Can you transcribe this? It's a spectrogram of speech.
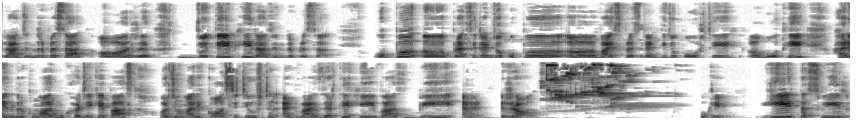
राजेंद्र प्रसाद और द्वितीय भी राजेंद्र प्रसाद। उप प्रेसिडेंट जो उप वाइस प्रेसिडेंट की जो पोस्ट थी वो थी हरेंद्र कुमार मुखर्जी के पास और जो हमारे कॉन्स्टिट्यूशनल एडवाइजर थे he was B N Rau okay ये तस्वीर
